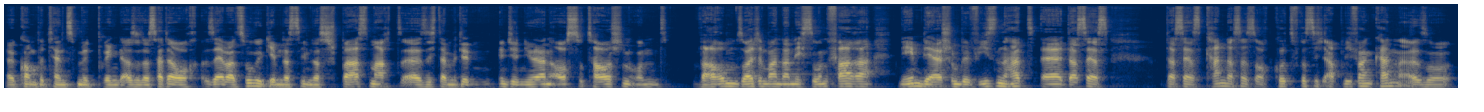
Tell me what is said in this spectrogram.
äh, Kompetenz mitbringt. Also das hat er auch selber zugegeben, dass ihm das Spaß macht, äh, sich da mit den Ingenieuren auszutauschen. Und warum sollte man dann nicht so einen Fahrer nehmen, der ja schon bewiesen hat, äh, dass er es dass er es kann, dass er es auch kurzfristig abliefern kann. Also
